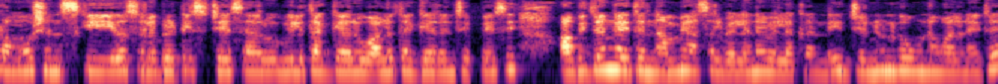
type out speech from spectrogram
ప్రమోషన్స్కి ఏదో సెలబ్రిటీస్ చేశారు వీళ్ళు తగ్గారు వాళ్ళు తగ్గారు అని చెప్పేసి ఆ విధంగా అయితే నమ్మి అసలు వెళ్ళనే వెళ్ళకండి. జెన్యున్గా ఉన్న వాళ్ళని అయితే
